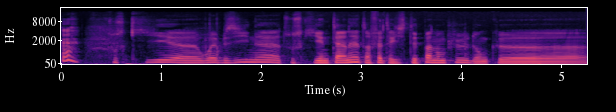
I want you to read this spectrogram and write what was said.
tout ce qui est euh, webzine, tout ce qui est internet, en fait, n'existait pas non plus. Donc, euh,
